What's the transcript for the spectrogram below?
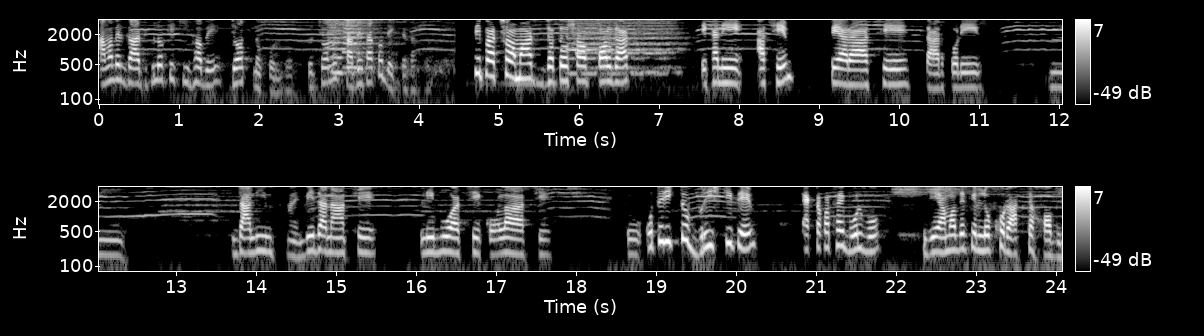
আমাদের গাছগুলোকে কীভাবে যত্ন করব। তো চলো সাথে থাকো, দেখতে থাকো। দেখতে পাচ্ছ আমার যত সব ফল গাছ এখানে আছে, পেয়ারা আছে, তারপরে ডালিম মানে বেদানা আছে, লেবু আছে, কলা আছে। তো অতিরিক্ত বৃষ্টিতে একটা কথাই বলব যে আমাদেরকে লক্ষ্য রাখতে হবে।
